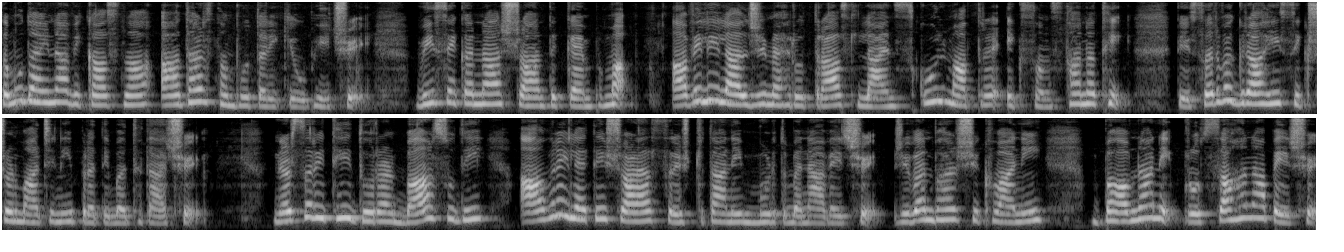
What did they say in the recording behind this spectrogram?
સમુદાયના વિકાસના આધારસ્તંભો તરીકે ઊભી છે. વીસ એકરના શાંત કેમ્પમાં આવેલી લાલજી મહેરોત્રાસ લાયન્સ સ્કૂલ માત્ર એક સંસ્થા નથી, તે સર્વગ્રાહી શિક્ષણ માટેની પ્રતિબદ્ધતા છે. નર્સરીથી ધોરણ બાર સુધી આવરી લેતી શાળા શ્રેષ્ઠતાની મૂર્ત બનાવે છે. જીવનભર શીખવાની ભાવનાને પ્રોત્સાહન આપે છે.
